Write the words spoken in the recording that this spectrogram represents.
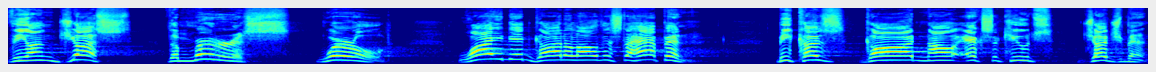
the unjust, the murderous world. Why did God allow this to happen? Because God now executes judgment.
